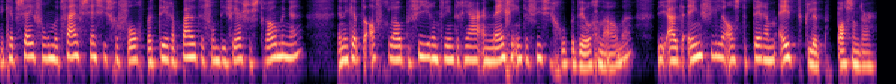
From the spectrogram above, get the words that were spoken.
Ik heb 705 sessies gevolgd bij therapeuten van diverse stromingen. En ik heb de afgelopen 24 jaar aan negen intervisiegroepen deelgenomen. Die uiteenvielen als de term eetclub passender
